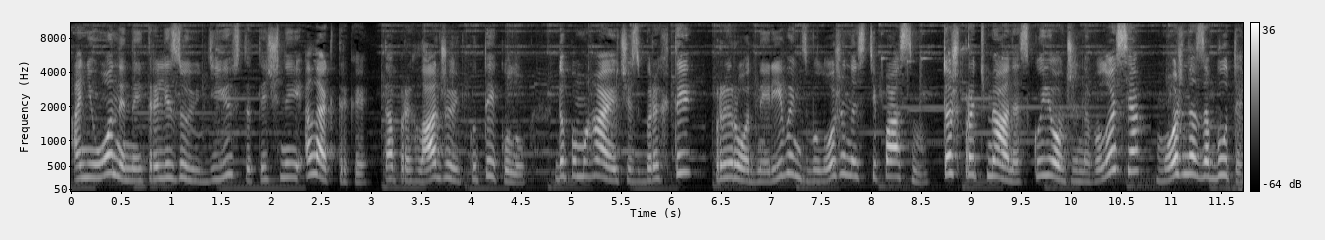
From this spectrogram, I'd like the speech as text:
Аніони нейтралізують дію статичної електрики та пригладжують кутикулу, допомагаючи зберегти природний рівень зволоженості пасм. Тож про тьмяне скуйовджене волосся можна забути.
